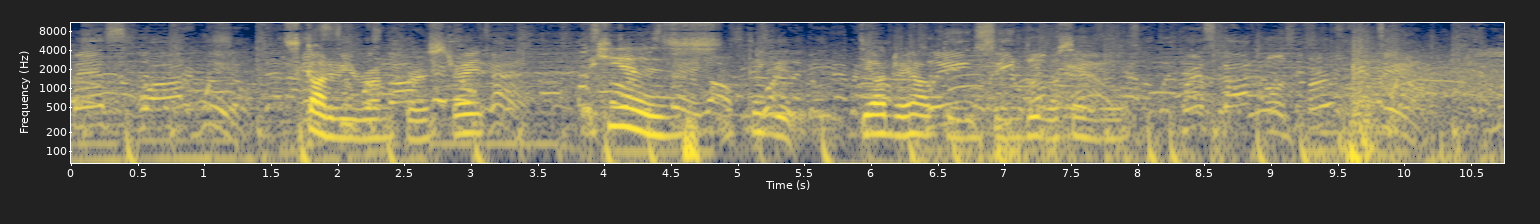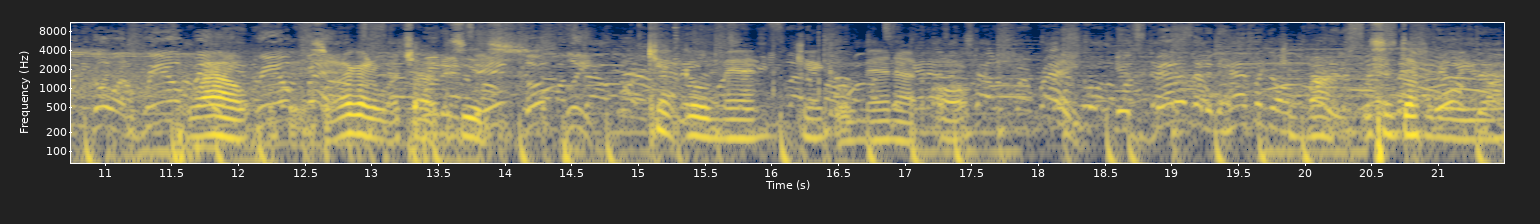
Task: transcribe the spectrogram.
best squad win. It's gotta be run first, right? He has, I think, it, DeAndre Hopkins and Deebo Samuel. Prescott on first and ten. Wow. Okay, so. I gotta watch out. But it's He is can't go man, can't go man at all. It's better that it happened on on, this is definitely wrong.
